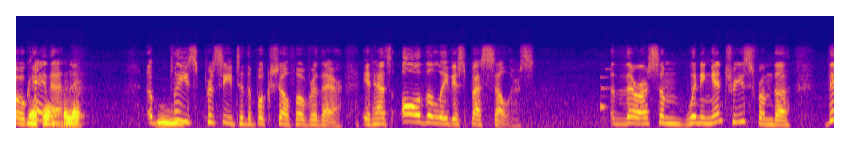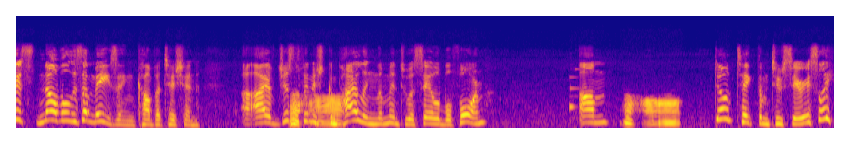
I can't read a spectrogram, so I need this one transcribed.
Okay then. Uh, mm. Please proceed to the bookshelf over there. It has all the latest bestsellers. There are some winning entries from the This Novel is Amazing competition. I have just uh -huh. finished uh-huh. compiling them into a saleable form. Um, uh -huh don't take them too seriously.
